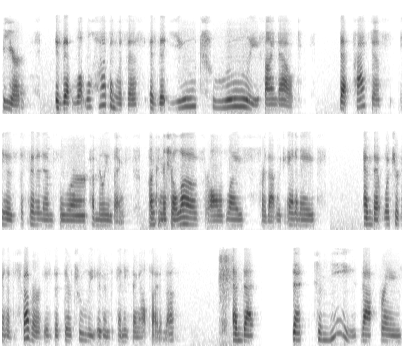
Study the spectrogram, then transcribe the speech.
fear is that what will happen with this is that you truly find out that practice is a synonym for a million things unconditional love, for all of life, for that which animates, and that what you're going to discover is that there truly isn't anything outside of that. And that that to me, that phrase,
